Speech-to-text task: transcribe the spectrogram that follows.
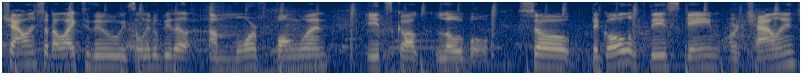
challenge that I like to do is a little bit a, a more fun one. It's called low ball. So the goal of this game or challenge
